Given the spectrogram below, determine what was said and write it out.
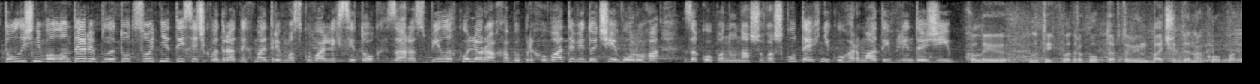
Столичні волонтери плетуть сотні тисяч квадратних метрів маскувальних сіток. Зараз в білих кольорах, аби приховати від очей ворога закопану нашу важку техніку, гармати й бліндажі. Коли летить квадрокоптер, то він бачить, де накопано.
